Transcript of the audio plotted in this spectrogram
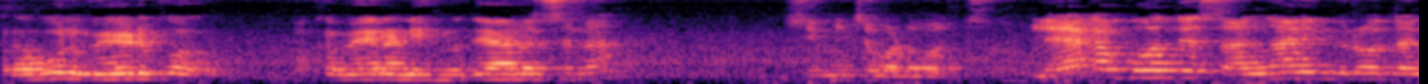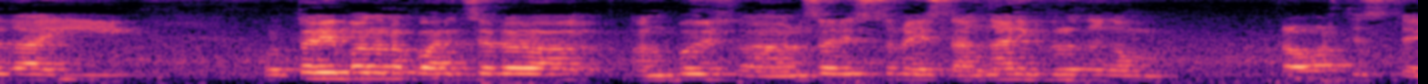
ప్రభువుని వేడుకో. ఒకవేళ నీ హృదయాలోచన క్షమించబడవచ్చు. లేకపోతే సంఘానికి విరోధంగా ఈ కొత్త నిబంధన పరిచయ అనుభవి అనుసరిస్తున్న ఈ సంఘానికి విరోధంగా ప్రవర్తిస్తే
